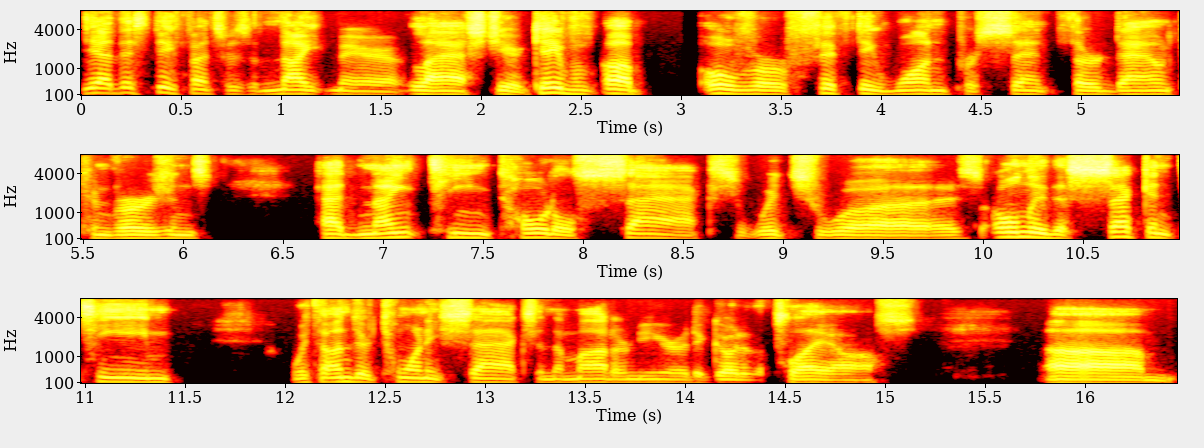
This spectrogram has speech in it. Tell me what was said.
Yeah, this defense was a nightmare last year. Gave up over 51% third down conversions, had 19 total sacks, which was only the second team with under 20 sacks in the modern era to go to the playoffs. Um,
